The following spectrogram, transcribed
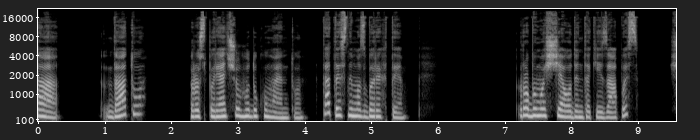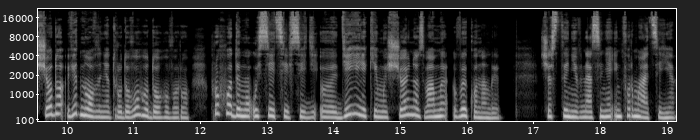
та дату розпорядчого документу та тиснемо Зберегти. Робимо ще один такий запис. Щодо відновлення трудового договору, проходимо усі ці всі е, дії, які ми щойно з вами виконали в частині внесення інформації.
